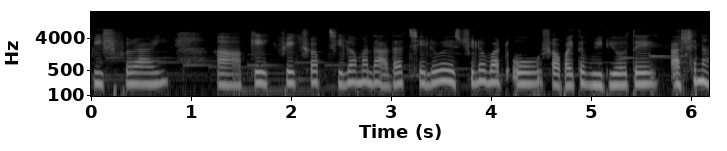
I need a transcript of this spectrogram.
ফিশ ফ্রাই কেক ফেক সব ছিল। আমার দাদার ছেলেও এসেছিল বাট ও সবাই তো ভিডিওতে আসে না।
